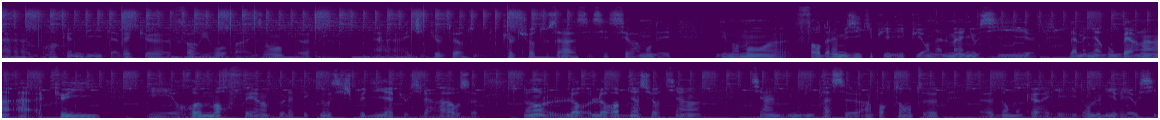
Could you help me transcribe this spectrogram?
euh, Broken Beat avec euh, For Hero par exemple, euh, IG Culture, Culture, tout ça, c'est vraiment des, moments forts de la musique. Et puis, et puis en Allemagne aussi, la manière dont Berlin a accueilli et remorphé un peu la techno, si je peux dire, et puis aussi la house. Non, non, l'Europe, bien sûr, tient, tient une, place importante dans mon cœur et, dans le livre. Il y a aussi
